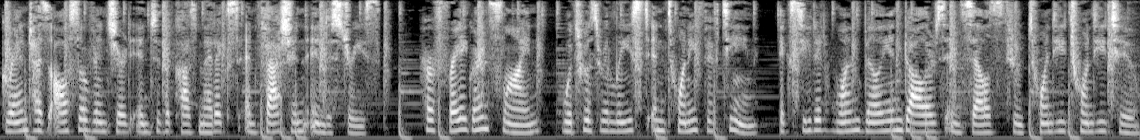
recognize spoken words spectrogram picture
Grande has also ventured into the cosmetics and fashion industries. Her fragrance line, which was released in 2015, exceeded $1 billion in sales through 2022.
